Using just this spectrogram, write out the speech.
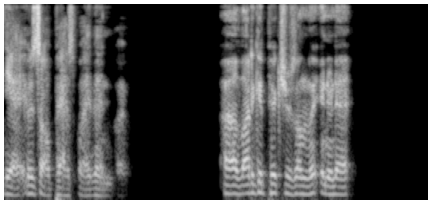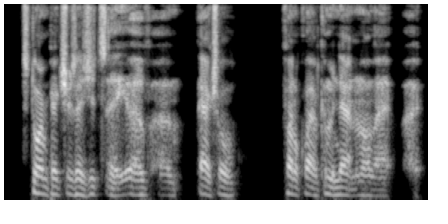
yeah, it was all passed by then. But uh, a lot of good pictures on the internet, storm pictures, I should say, of um, actual funnel cloud coming down and all that. But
